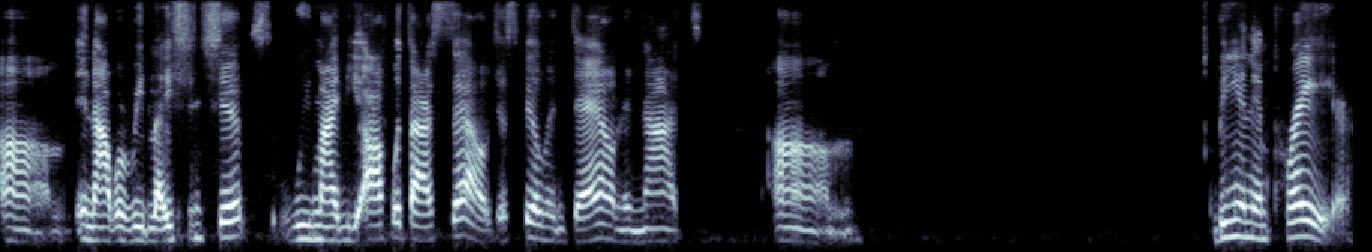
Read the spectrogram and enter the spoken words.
um, in our relationships. We might be off with ourselves, just feeling down and not um, being in prayer.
